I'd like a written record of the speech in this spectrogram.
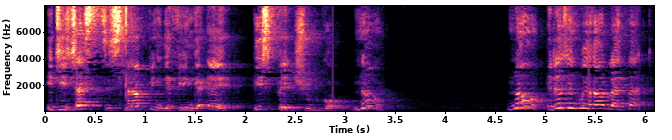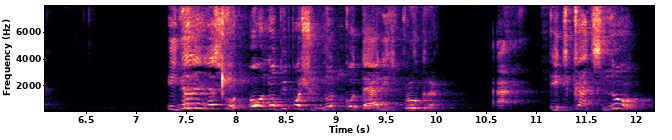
It is just snapping the finger, hey, this page should go. No. No, it doesn't work out like that. It doesn't just go, oh no, people should not quote Tayali's program. Uh, it cuts. No.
